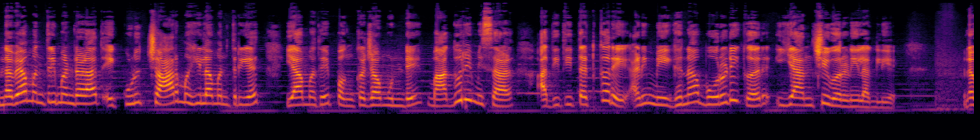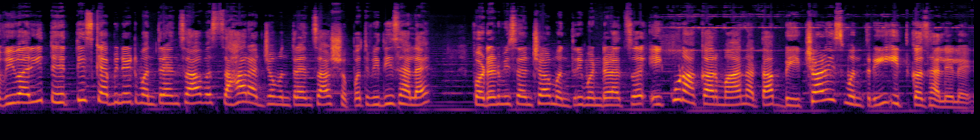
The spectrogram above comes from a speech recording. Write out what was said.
नव्या मंत्रिमंडळात एकूण चार महिला मंत्री आहेत. यामध्ये पंकजा मुंडे माधुरी मिसाळ आदिती तटकरे आणि मेघना बोर्डीकर यांची वर्णी लागली आहे रविवारी तेहतीस कॅबिनेट मंत्र्यांचा व सहा राज्यमंत्र्यांचा शपथविधी झालाय. फडणवीसांच्या मंत्रिमंडळाचं एकूण आकारमान आता बेचाळीस मंत्री इतकं झालेलं आहे.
